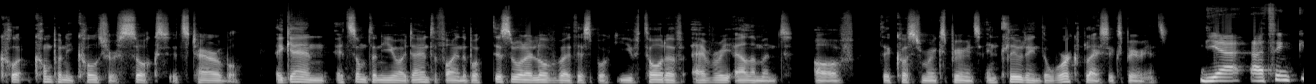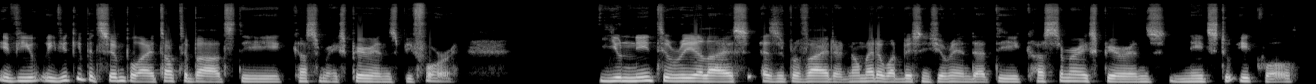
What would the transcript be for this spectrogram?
co- company culture sucks. It's terrible. Again, it's something you identify in the book. This is what I love about this book. You've thought of every element of the customer experience, including the workplace experience. Yeah, I think if you if you keep it simple, I talked about the customer experience before you need to realize as a provider, no matter what business you're in, that the customer experience needs to equal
